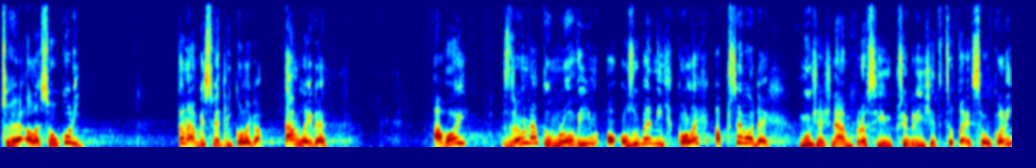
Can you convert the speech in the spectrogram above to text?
Co je ale soukolí? To nám vysvětlí kolega. Tamhle jde. Ahoj, zrovna tu mluvím o ozubených kolech a převodech. Můžeš nám prosím přiblížit, co to je soukolí?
